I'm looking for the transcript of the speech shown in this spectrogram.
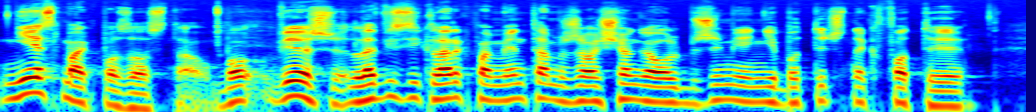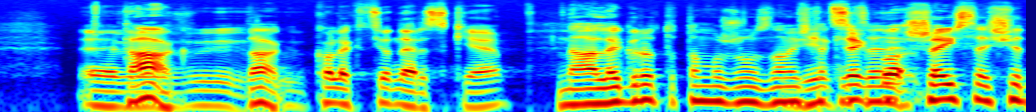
niesmak pozostał, bo wiesz, Lewis i Clark pamiętam, że osiągał olbrzymie, niebotyczne kwoty e, Tak, w- tak. kolekcjonerskie. Na Allegro to tam można znaleźć Więc takie ceny była- 600-700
